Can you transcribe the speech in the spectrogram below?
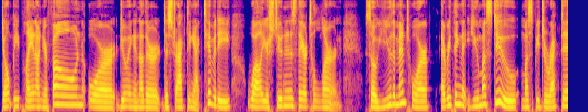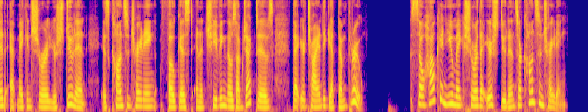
Don't be playing on your phone or doing another distracting activity while your student is there to learn. So you, the mentor, Everything that you must do must be directed at making sure your student is concentrating, focused, and achieving those objectives that you're trying to get them through. So, how can you make sure that your students are concentrating?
